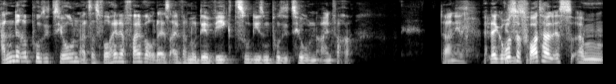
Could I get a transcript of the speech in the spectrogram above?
andere Positionen, als das vorher der Fall war, oder ist einfach nur der Weg zu diesen Positionen einfacher? Daniel. Ja, der große Vorteil ist ähm,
